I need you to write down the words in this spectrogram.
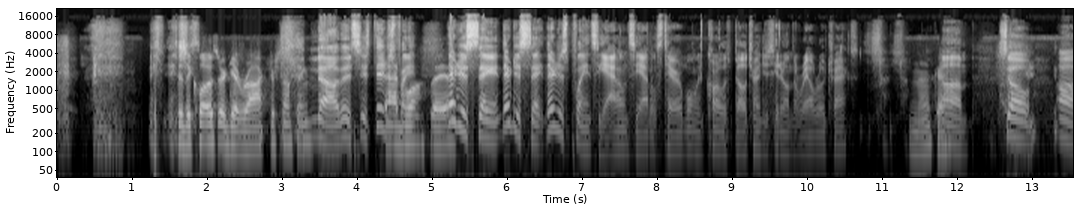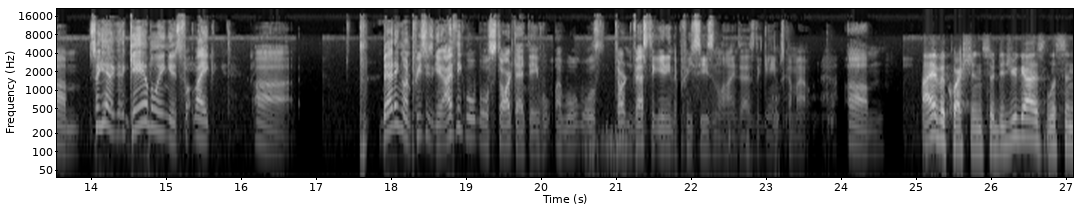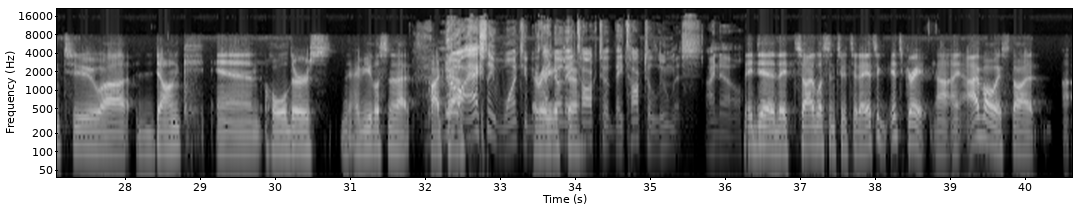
and Did the closer get rocked or something? no, they're just they're just playing. They're just saying they're just saying they're just playing Seattle and Seattle's terrible and Carlos Beltran just hit it on the railroad tracks. Okay. Um, so, um, so yeah, gambling is like, uh, betting on preseason game. I think we'll we'll start that, Dave. We'll, we'll start investigating the preseason lines as the games come out. Um, I have a question. So, did you guys listen to uh, Dunc and Holders? Have you listened to that podcast? no, I actually want to because I know they talked to they talked to Loomis. I know. They did. They so I listened to it today. It's a, it's great. Uh, I I've always thought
